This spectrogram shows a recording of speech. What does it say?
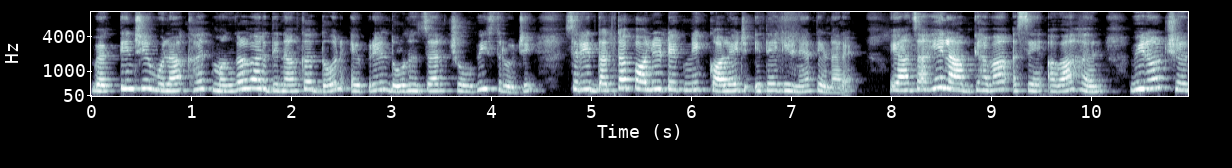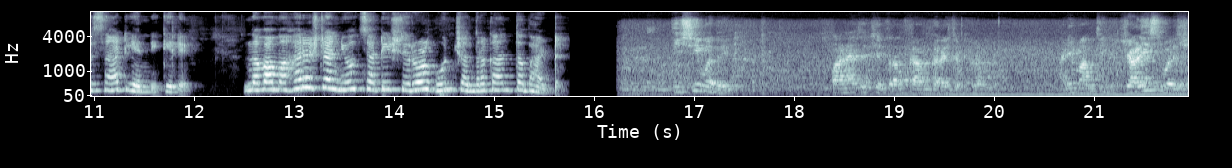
व्यक्तींची मुलाखत मंगळवार दिनांक दोन एप्रिल दोन हजार चोवीस रोजी श्री दत्त पॉलिटेक्निक कॉलेज इथे घेण्यात येणार आहे. याचाही लाभ घ्यावा असे आवाहन विनोद शिरसाट यांनी केले. नवा महाराष्ट्र न्यूजसाठी शिरोळहून चंद्रकांत भाट. तिशीमध्ये पाण्याच्या क्षेत्रात काम करायचे ठरवलं. आणि मागची चाळीस वर्ष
